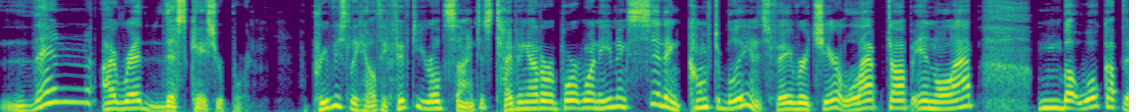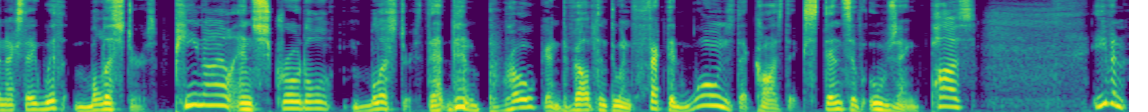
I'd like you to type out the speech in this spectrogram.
Then I read this case report. A previously healthy 50-year-old scientist typing out a report one evening, sitting comfortably in his favorite chair, laptop in lap, but woke up the next day with blisters, penile and scrotal blisters, that then broke and developed into infected wounds that caused extensive oozing pus. Even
